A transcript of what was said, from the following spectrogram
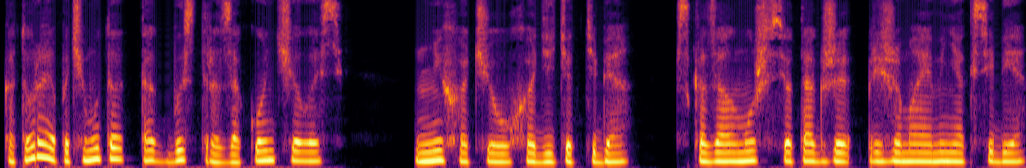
которая почему-то так быстро закончилась. «Не хочу уходить от тебя», сказал муж, все так же прижимая меня к себе.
